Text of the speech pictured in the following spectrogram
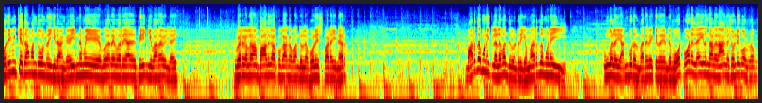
ஒருமிக்க தான் வந்து கொண்டிருக்கிறாங்க. இன்னுமே வேறு வேறு யாரும் பிரிஞ்சு வரவில்லை. இவர்களெல்லாம் பாதுகாப்புக்காக வந்துள்ள போலீஸ் படையினர். மருதமுனைக்குள்ள வந்து கொண்டிருக்க மருதமுனை உங்களை அன்புடன் வரவேற்கிறது என்று ஓட் போடலை இருந்தாலும் நாங்கள் சொல்லிக்கொள்கிறோம்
